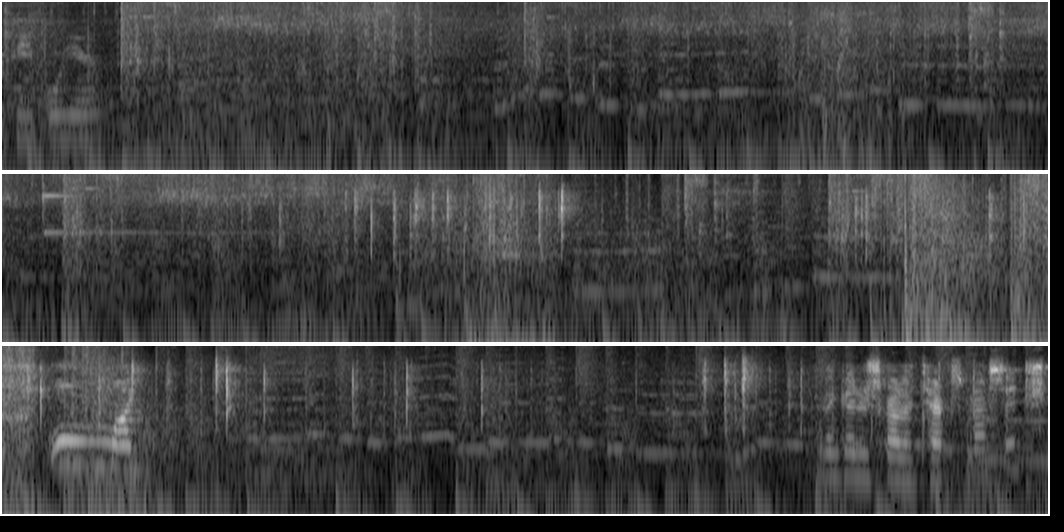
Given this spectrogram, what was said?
Three people here. Oh my I think I just got a text message.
